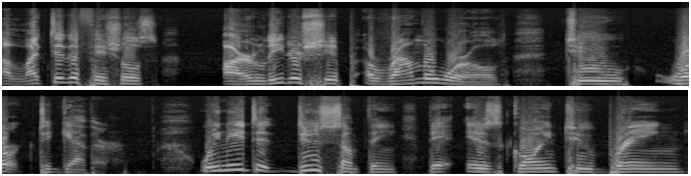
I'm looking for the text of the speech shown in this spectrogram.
elected officials, our leadership around the world to work together. We need to do something that is going to bring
